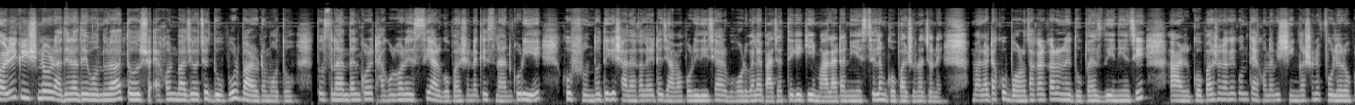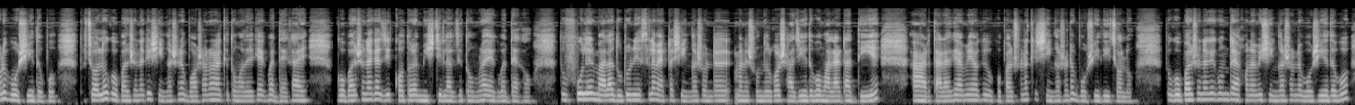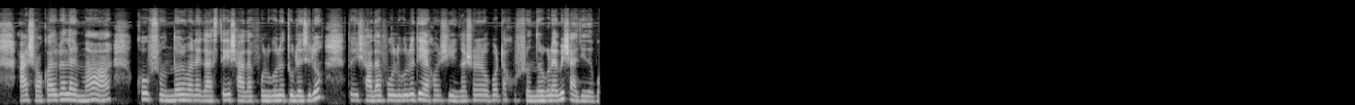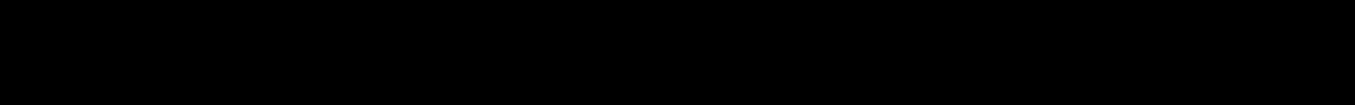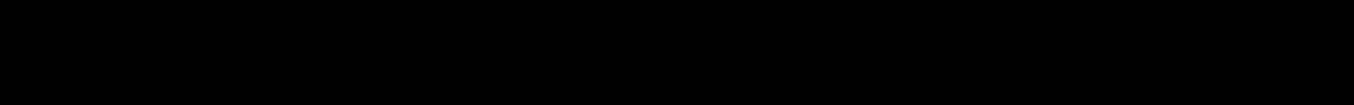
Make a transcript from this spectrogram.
হরে কৃষ্ণ, রাধে রাধে বন্ধুরা। তো এখন বাজে হচ্ছে দুপুর বারোটা মতো। তো স্নান দান করে ঠাকুর ঘরে এসেছি আর গোপাল সোনাকে স্নান করিয়ে খুব সুন্দর থেকে সাদা কালারের জামা পরিয়ে দিয়েছে। আর ভোরবেলায় বাজার থেকে গিয়ে মালাটা নিয়ে এসেছিলাম গোপাল সোনার জন্য। মালাটা খুব বড় থাকার কারণে দুপাশ দিয়ে নিয়েছি। আর গোপাল সোনাকে কিন্তু এখন আমি সিংহাসনে ফুলের ওপরে বসিয়ে দেবো। তো চলো গোপাল সোনাকে সিংহাসনে বসানোর আগে তোমাদেরকে একবার দেখায় গোপাল সোনাকে যে কতটা মিষ্টি লাগছে তোমরা একবার দেখাও। তো ফুলের মালা দুটো নিয়ে এসেছিলাম। একটা সিংহাসনটা মানে সুন্দর করে সাজিয়ে দেবো মালাটা দিয়ে। আর তার আগে আমি আগে গোপাল সোনাকে সিংহাসনে বসিয়ে দিই, চলো। তো গোপাল সোনাকে কিন্তু এখন আমি সিংহাসনে বসিয়ে দেব। আর সকালবেলায় মা খুব সুন্দর মানে গাছ থেকে সাদা ফুলগুলো তুলেছিল। তো এই সাদা ফুলগুলো দিয়ে এখন সিংহাসনের ওপরটা খুব সুন্দর করে আমি সাজিয়ে দেবো।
